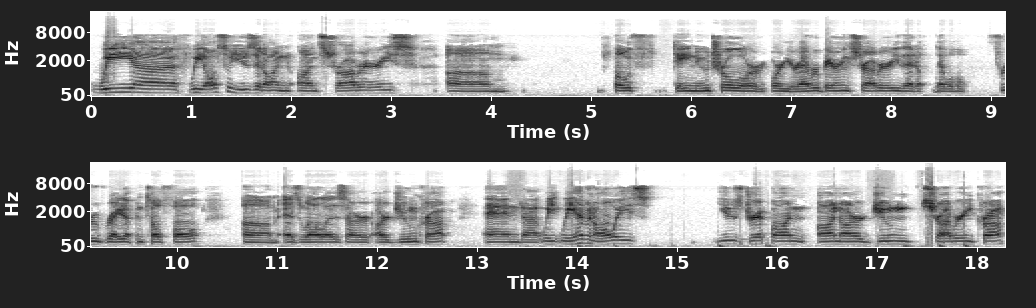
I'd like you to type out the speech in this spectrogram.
We uh, we also use it on on strawberries. Um, both day neutral or, or your ever bearing strawberry that, that will fruit right up until fall, um, as well as our, our June crop. And uh, we, we haven't always used drip on, on our June strawberry crop,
